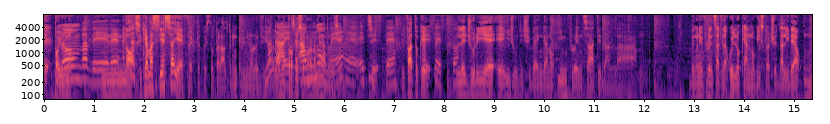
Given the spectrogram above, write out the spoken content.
e poi non uno- va bene. Mm, No, si chiama CSI Effect questo peraltro in criminologia, Ma l'hanno dai, proprio cioè, soprannominato nome? così. Eh, Sì. esiste? Il fatto che Pazzesco. le giurie e i giudici vengano influenzati dalla vengono influenzati da quello che hanno visto, cioè dall'idea un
